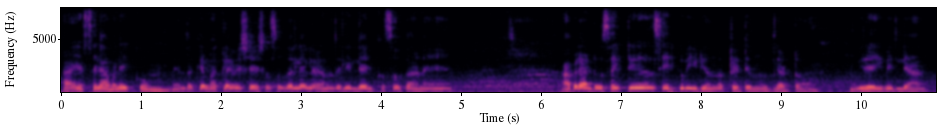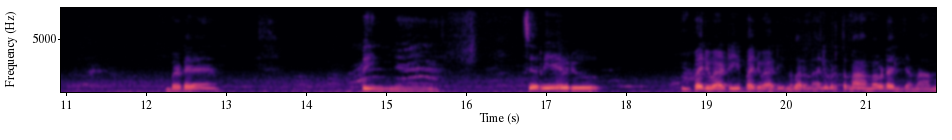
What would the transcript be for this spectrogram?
ഹായ് അസ്സലാം വലൈക്കും എന്തൊക്കെ മക്കളെ വിശേഷ? സുഖമല്ല അലഹമില്ല എനിക്ക് സുഖമാണ് അപ്പോൾ രണ്ട് ദിവസമായിട്ട് ശരിക്കും വീഡിയോ ഒന്നും ഇട്ടിട്ടൊന്നും ഇല്ല കേട്ടോ ലൈവില്ല. ഇവിടെ പിന്നെ ചെറിയൊരു പരിപാടി പരിപാടി എന്ന് പറഞ്ഞാൽ ഇവിടുത്തെ മാമ ഇവിടെ അല്ല. മാമ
